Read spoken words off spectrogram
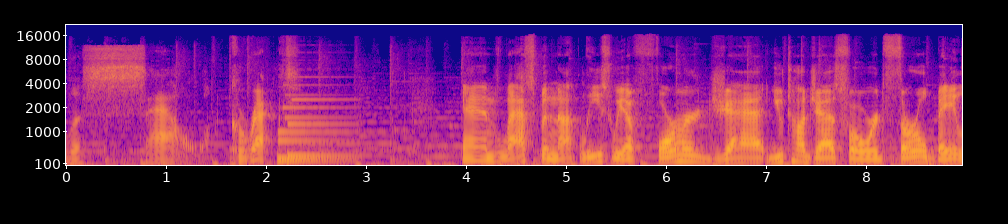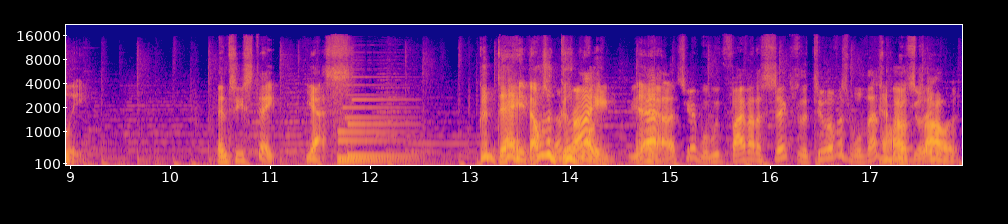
LaSalle. Correct. And last but not least, we have former Jazz, Utah Jazz forward Thurl Bailey. NC State. Yes. Good day. That was a good right. one. Yeah, that's good. Well, we five out of six for the two of us. Well, that's Yeah, pretty that was good. solid.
